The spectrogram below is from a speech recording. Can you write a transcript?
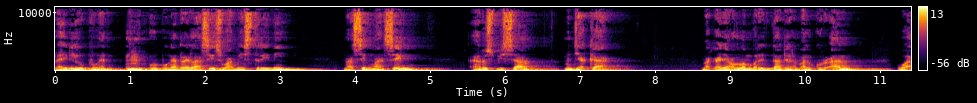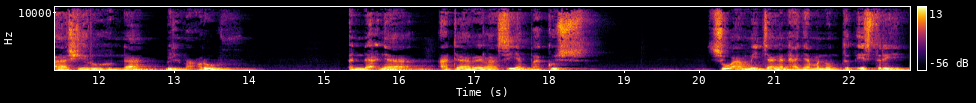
Nah ini hubungan hubungan relasi suami istri ini masing-masing harus bisa menjaga. Makanya Allah merintah dalam Al-Quran wa ashiruhunna bil ma'ruf. Hendaknya ada relasi yang bagus. Suami jangan hanya menuntut istri,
